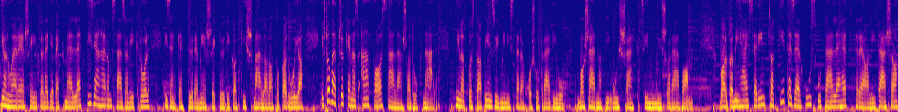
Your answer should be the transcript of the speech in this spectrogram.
Január 1-től egyebek mellett 13%-ról 12-re mérséklődik a kisvállalatok adója, és tovább csökken az áfa a szállásadóknál. Nyilatkozta a pénzügyminiszter a Kossuth Rádió vasárnapi újság című műsorában. Varga Mihály szerint csak 2020 után lehet realitása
